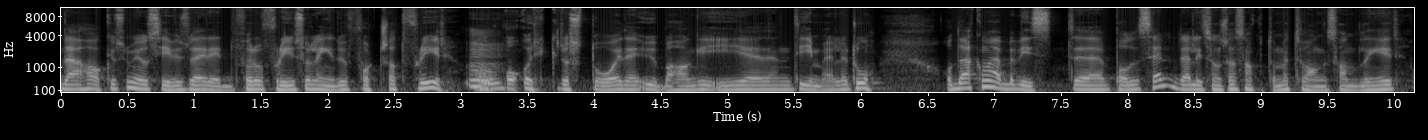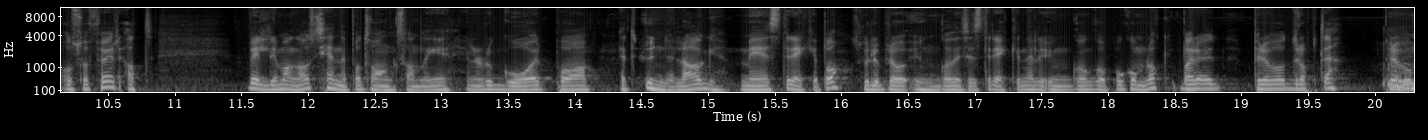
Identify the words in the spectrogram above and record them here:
det har ikke så mye å si hvis du er redd for å fly så lenge du fortsatt flyr, og, og orker å stå i det ubehaget i en time eller to. Og der kan man være bevisst eh, på det selv. Det er litt sånn som jeg snakket om med tvangshandlinger også før. at Veldig mange av oss kjenner på tvangshandlinger. Når du går på et underlag med streker på, så vil du prøve å unngå disse strekene eller unngå å gå på kumlokk. Bare prøv å droppe det. Prøv, å,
